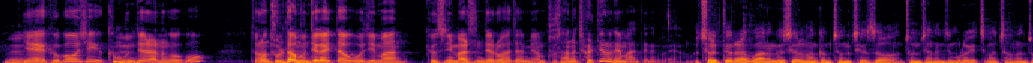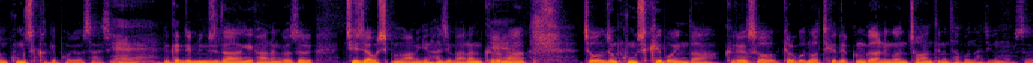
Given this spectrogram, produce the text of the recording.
네. 예, 그것이 큰 네. 문제라는 거고 저는 둘 다 문제가 있다고 보지만 교수님 말씀대로 하자면 부산은 절대로 내면 안 되는 거예요. 뭐 절대라고 하는 것이 얼만큼 정치에서 존재하는지 모르겠지만 저는 좀 공색하게 보여요 사실. 예. 그러니까 이제 민주당이 가는 것을 지지하고 싶은 마음이긴 하지만은 그러나 저는 좀 공식해 보인다. 그래서 결국은 어떻게 될 건가 하는 건 저한테는 답은 아직은 없어요.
